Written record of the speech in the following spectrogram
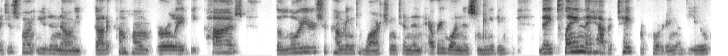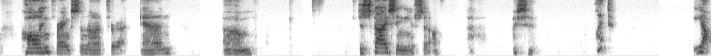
i just want you to know you've got to come home early because the lawyers are coming to washington and everyone is meeting they claim they have a tape recording of you calling Frank Sinatra and um, disguising yourself. I said, What? Yeah.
